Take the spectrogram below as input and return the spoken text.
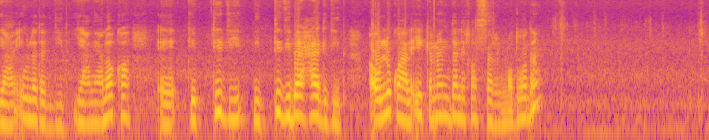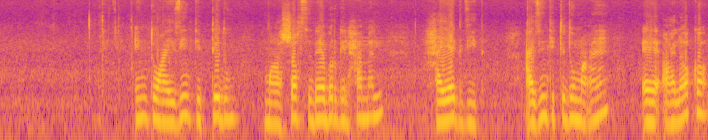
يعني إيه ولادة جديدة؟ يعني علاقة آه، تبتدي نبتدي بقى حاجة جديدة. أقول لكم على إيه كمان ده اللي يفسر الموضوع ده؟ أنتوا عايزين تبتدوا مع الشخص ده يا برج الحمل حياة جديدة. عايزين تبتدوا معاه آه، علاقة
